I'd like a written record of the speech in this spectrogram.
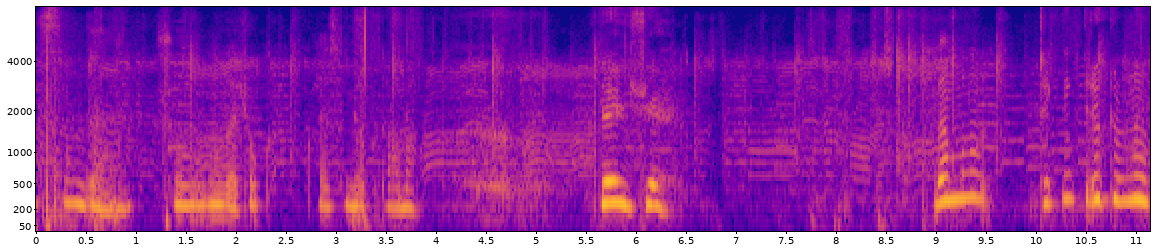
Aslında şunu da çok resim yoktu ama. Neyse. Ben bunu teknik direktörünü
